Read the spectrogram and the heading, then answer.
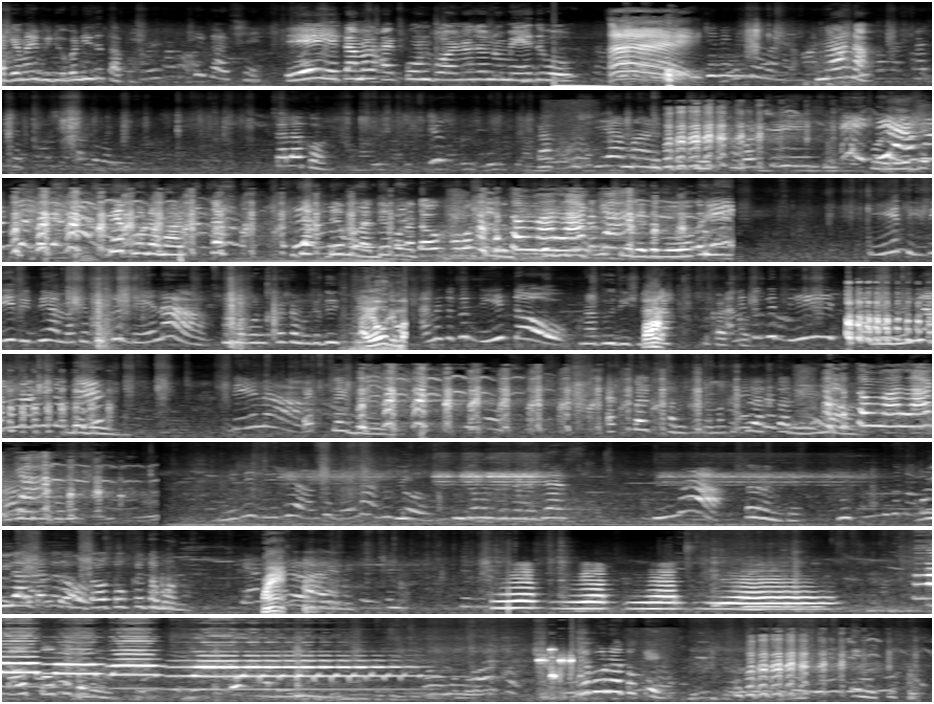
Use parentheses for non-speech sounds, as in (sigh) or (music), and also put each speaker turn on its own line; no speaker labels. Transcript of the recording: আগে আমার ভিডিও বানিয়ে দে তারপর।
ঠিক আছে।
এই এটা আমার কোন বয়নার জন্য মেয়ে দেবো। না না। আমি
আমি তোকে দিই তো।
না তুই দিস না। কাজ
আমি তোকে দিলাম না আমি তোকে দে না।
একটাই দেবো। একটাই খাবি। আমাকে তুই একটা দিবি না।
দিদি দিদি আমাকে দে না দুটো।
তুই যখন খেতে আমায় দেস।
দি না।
তাহলে আমি খেয়ে- দেবো। তাও তোকে দেবো না. (laughs) খাবে না। (laughs)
